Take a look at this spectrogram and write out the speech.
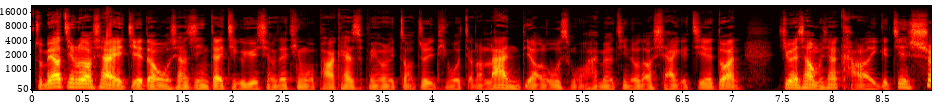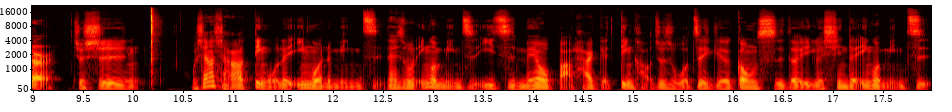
准备要进入到下一阶段，我相信你在几个月前我在听我 podcast 朋友，里早就听我讲到烂掉了。为什么我还没有进入到下一个阶段？基本上我们现在卡了一个件事儿，就是我现在想要定我的英文的名字，但是我的英文名字一直没有把它给定好，就是我这个公司的一个新的英文名字。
